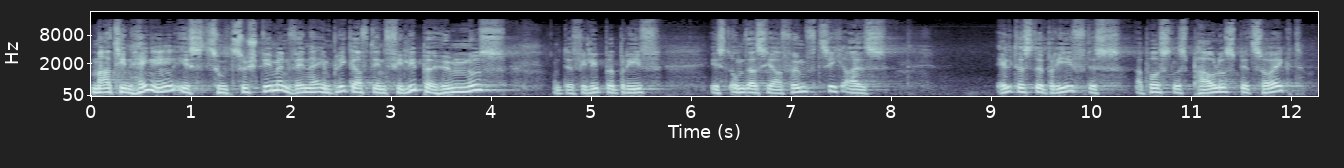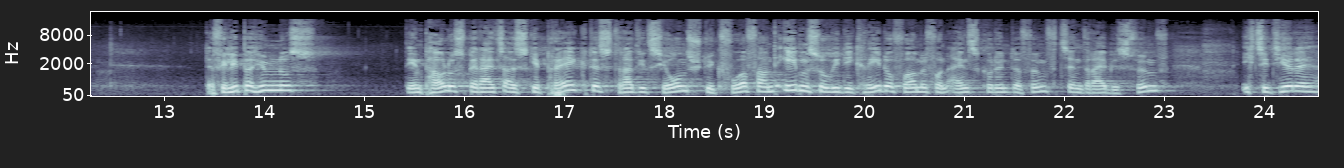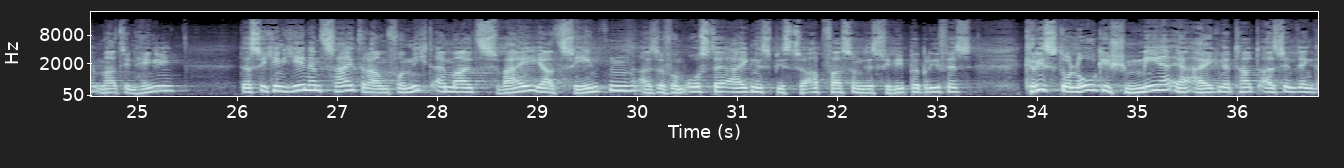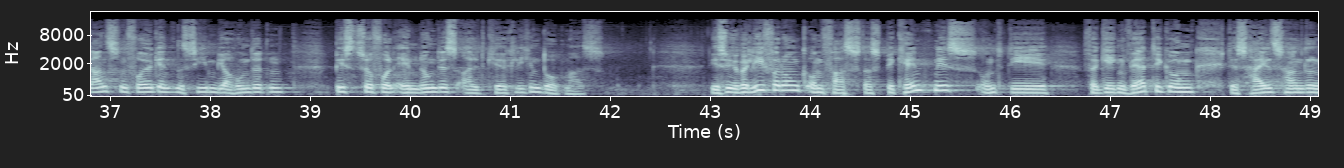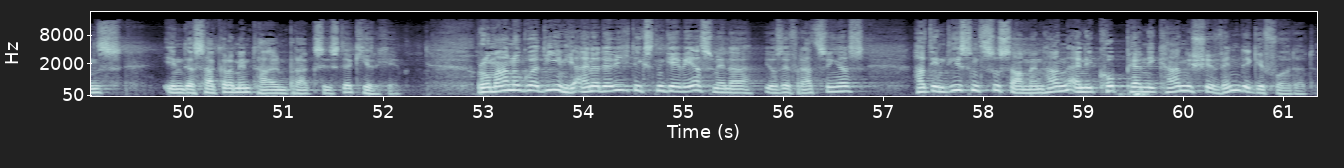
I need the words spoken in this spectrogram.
Martin Hengel ist zuzustimmen, wenn er im Blick auf den Philipper-Hymnus, und der Philipperbrief ist um das Jahr 50 als ältester Brief des Apostels Paulus bezeugt. Der Philipper-Hymnus, den Paulus bereits als geprägtes Traditionsstück vorfand, ebenso wie die Credo-Formel von 1 Korinther 15, 3 bis 5. Ich zitiere Martin Hengel, dass sich in jenem Zeitraum von nicht einmal zwei Jahrzehnten, also vom Osterereignis bis zur Abfassung des Philipperbriefes, christologisch mehr ereignet hat als in den ganzen folgenden sieben Jahrhunderten bis zur Vollendung des altkirchlichen Dogmas. Diese Überlieferung umfasst das Bekenntnis und die Vergegenwärtigung des Heilshandelns in der sakramentalen Praxis der Kirche. Romano Guardini, einer der wichtigsten Gewährsmänner Josef Ratzingers, hat in diesem Zusammenhang eine kopernikanische Wende gefordert.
